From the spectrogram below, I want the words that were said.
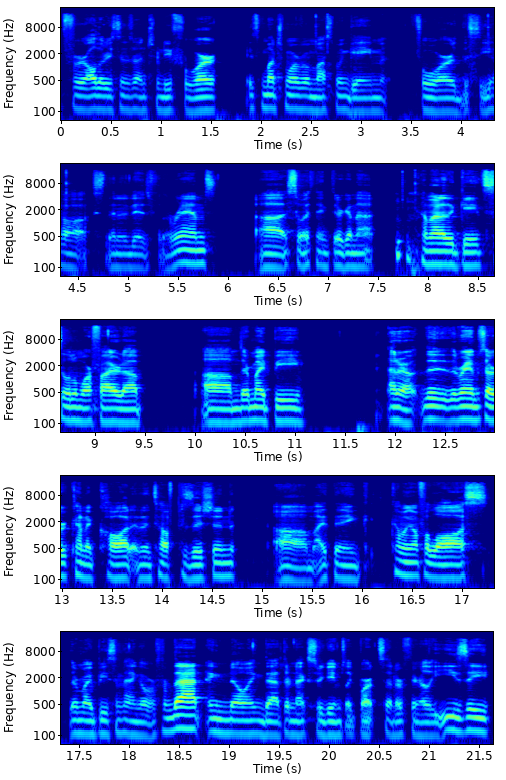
for all the reasons mentioned before, it's much more of a must-win game for the Seahawks than it is for the Rams. Uh, so I think they're gonna come out of the gates a little more fired up. Um, there might be, I don't know, the the Rams are kind of caught in a tough position. Um, I think coming off a loss, there might be some hangover from that, and knowing that their next three games, like Bart said, are fairly easy.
